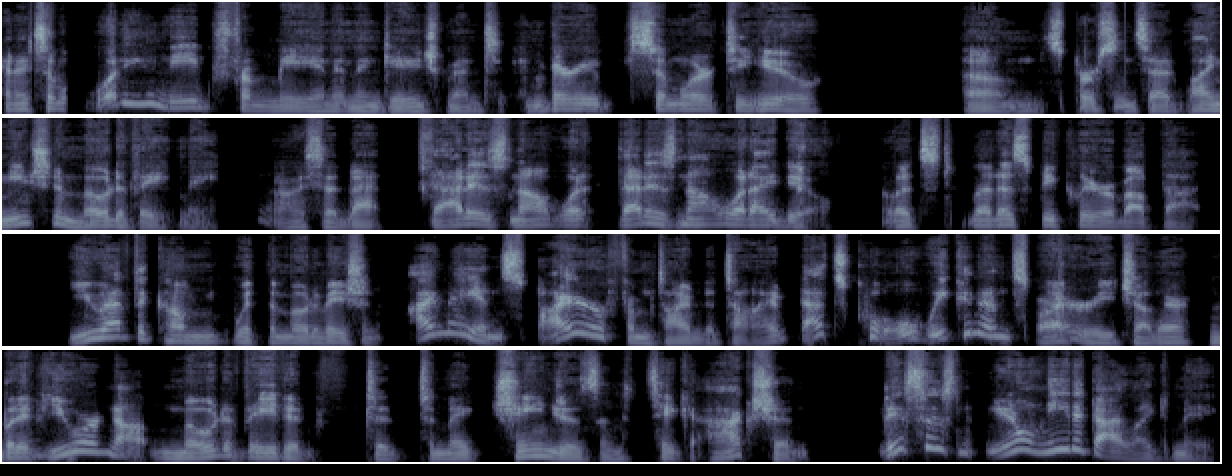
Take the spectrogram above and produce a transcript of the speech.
And I said, well, what do you need from me in an engagement? And very similar to you, um, this person said, well, I need you to motivate me. And I said, that, that is not what, that is not what I do. Let's, let us be clear about that. You have to come with the motivation. I may inspire from time to time. That's cool. We can inspire each other. But if mm-hmm. you are not motivated to, to make changes and to take action, this is, you don't need a guy like me.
